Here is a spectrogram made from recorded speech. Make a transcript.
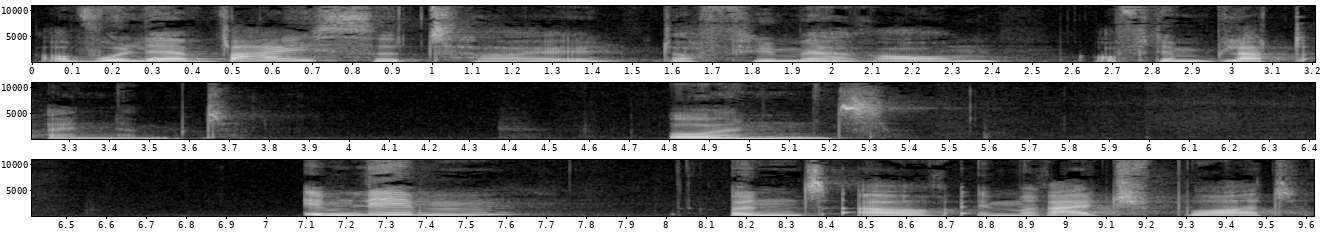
obwohl der weiße Teil doch viel mehr Raum auf dem Blatt einnimmt? Und im Leben und auch im Reitsport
